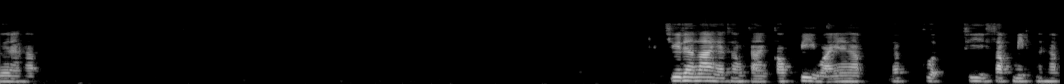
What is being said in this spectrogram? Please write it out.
ด้วยนะครับ ชื่อด้านล่างจะทำการ Copy ไว้นะครับ แล้วกดที่ Submit นะครับ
